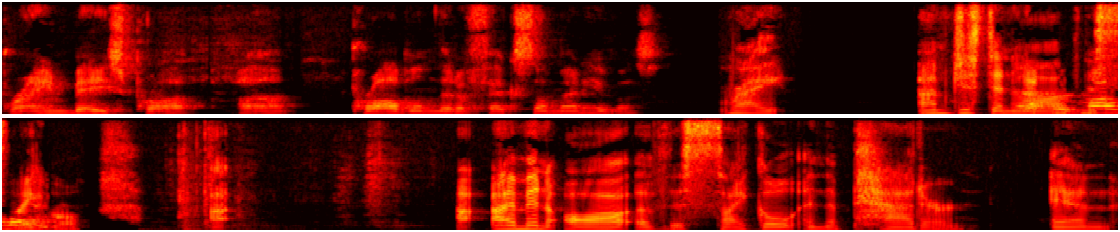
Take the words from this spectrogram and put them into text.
brain based pro- uh, problem that affects so many of us. Right. I'm just in that awe of the cycle. I, I'm in awe of the cycle and the pattern and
